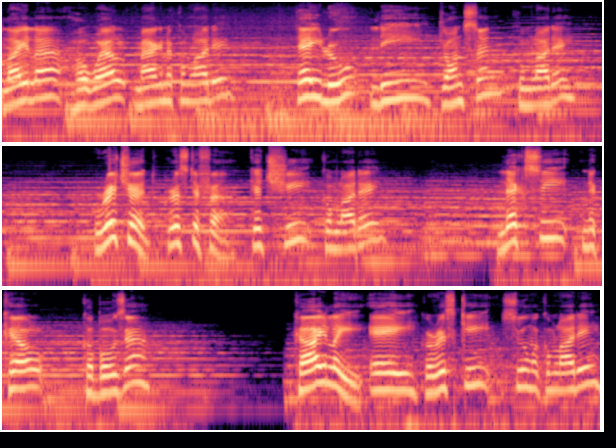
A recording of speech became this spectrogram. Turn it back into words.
Lila Howell, magna cum laude. Taylu Lee Johnson, cum laude. Richard Christopher Ketchi, cum laude. Lexi Nicole Koboza. Kylie A. Koriski, summa cum laude.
